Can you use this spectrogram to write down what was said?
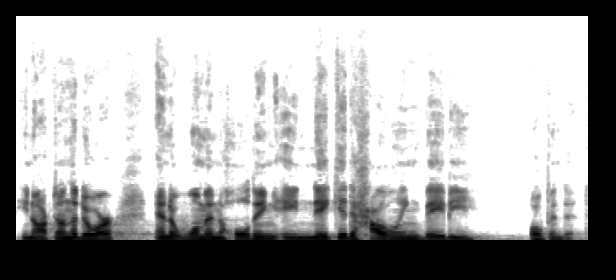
He knocked on the door, and a woman holding a naked, howling baby opened it.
